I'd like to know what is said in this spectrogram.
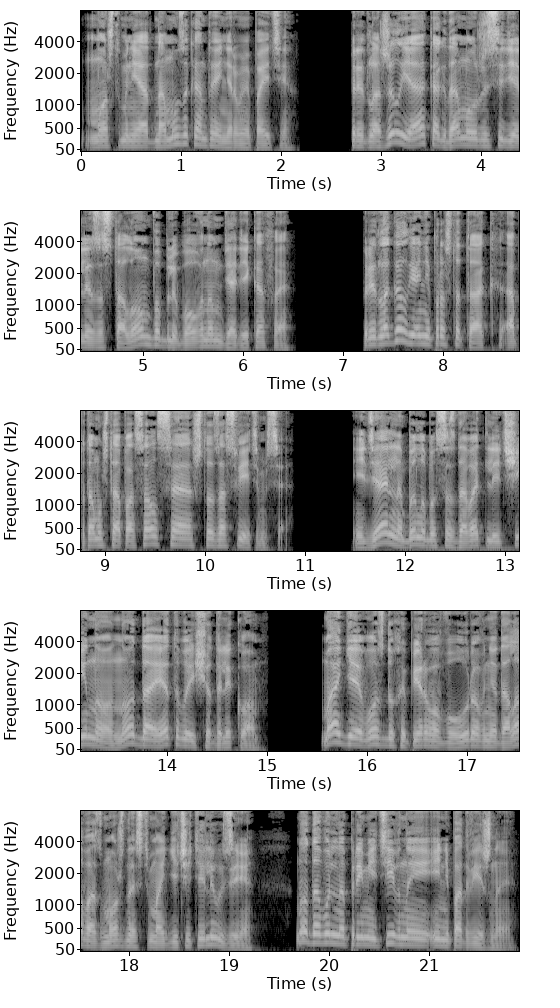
«Может, мне одному за контейнерами пойти?» Предложил я, когда мы уже сидели за столом в облюбованном дядей кафе. Предлагал я не просто так, а потому что опасался, что засветимся. Идеально было бы создавать личину, но до этого еще далеко. Магия воздуха первого уровня дала возможность магичить иллюзии, но довольно примитивные и неподвижные.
